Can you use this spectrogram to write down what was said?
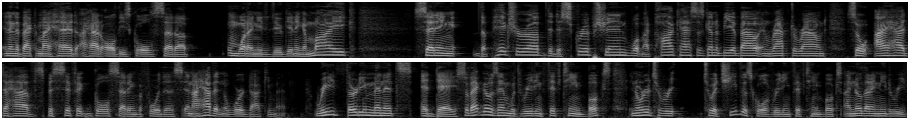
And in the back of my head, I had all these goals set up and what I need to do getting a mic, setting the picture up, the description, what my podcast is going to be about, and wrapped around. So I had to have specific goal setting before this, and I have it in a Word document. Read 30 minutes a day. So that goes in with reading 15 books. In order to re- to achieve this goal of reading 15 books, I know that I need to read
